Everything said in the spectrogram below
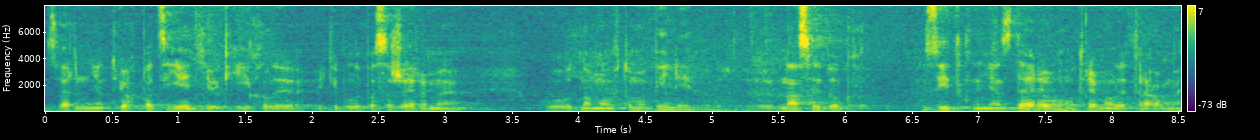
звернення трьох пацієнтів, які їхали, які були пасажирами у одному автомобілі. Внаслідок зіткнення з деревом отримали травми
